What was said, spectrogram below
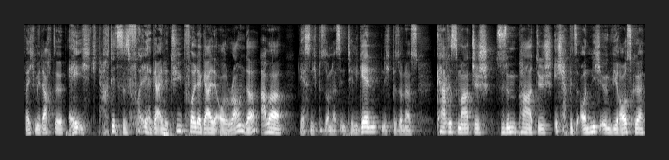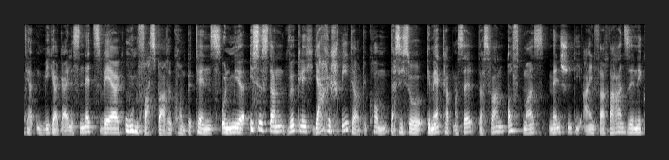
weil ich mir dachte, ey, ich dachte jetzt, das ist voll der geile Typ, voll der geile Allrounder, aber der ist nicht besonders intelligent, nicht besonders charismatisch, sympathisch. Ich habe jetzt auch nicht irgendwie rausgehört, der hat ein mega geiles Netzwerk, unfassbare Kompetenz. Und mir ist es dann wirklich Jahre später gekommen, dass ich so gemerkt habe, Marcel, das waren oftmals Menschen, die einfach wahnsinnig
